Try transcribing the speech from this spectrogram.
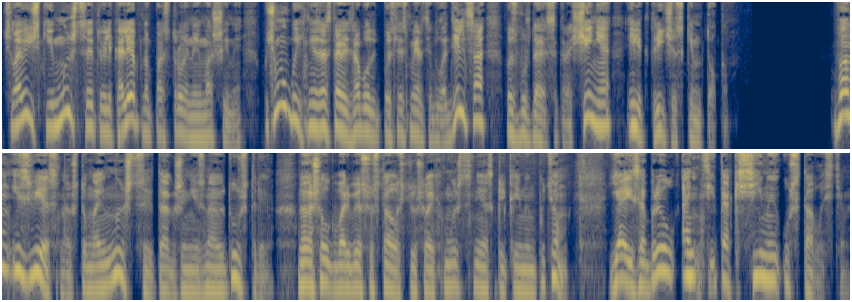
Человеческие мышцы – это великолепно построенные машины. Почему бы их не заставить работать после смерти владельца, возбуждая сокращение электрическим током? Вам известно, что мои мышцы также не знают устали, но я шел к борьбе с усталостью своих мышц несколько иным путем. Я изобрел антитоксины усталости.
